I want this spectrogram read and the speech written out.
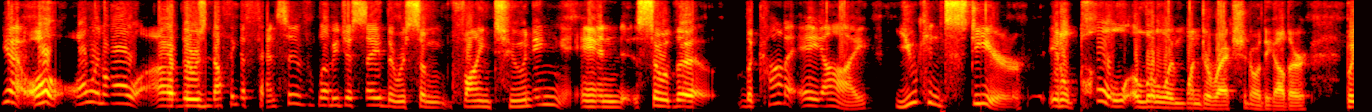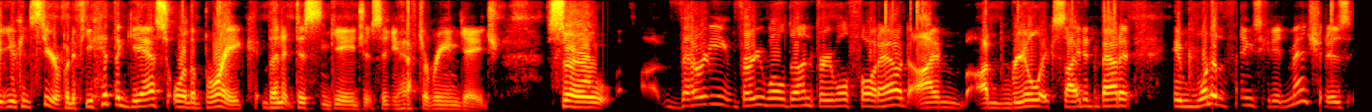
Yeah, all all in all, uh, there was nothing offensive. Let me just say there was some fine tuning, and so the the Comma AI, you can steer. It'll pull a little in one direction or the other, but you can steer. But if you hit the gas or the brake, then it disengages, and you have to re-engage. So uh, very very well done, very well thought out. I'm I'm real excited about it. And one of the things you didn't mention is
